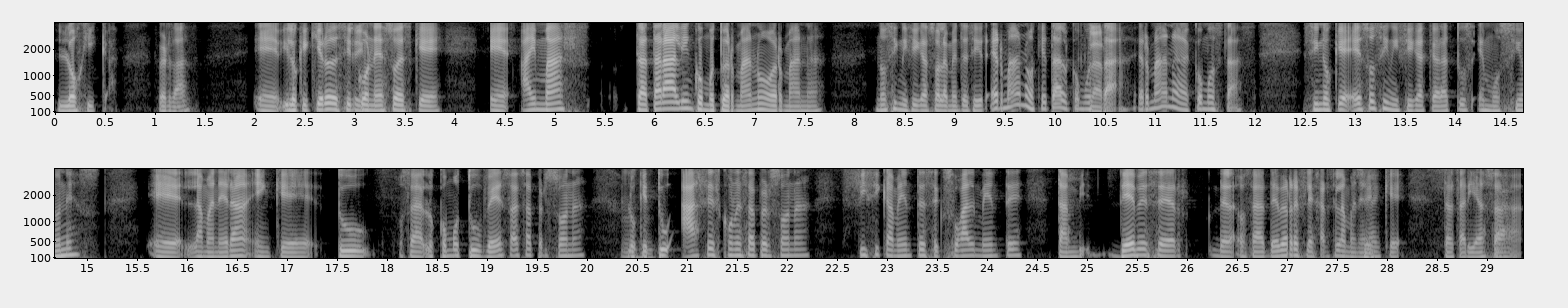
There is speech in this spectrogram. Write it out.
lógica, ¿verdad? Eh, y lo que quiero decir Sí. con eso es que eh, hay más, tratar a alguien como tu hermano o hermana no significa solamente decir, hermano, ¿qué tal? ¿Cómo Claro. está? Hermana, ¿cómo estás? Sino que eso significa que ahora tus emociones, eh, la manera en que tú, o sea, lo, cómo tú ves a esa persona, lo que tú haces con esa persona, físicamente, sexualmente, también debe ser, de- o sea, debe reflejarse la manera Sí. en que tratarías a,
